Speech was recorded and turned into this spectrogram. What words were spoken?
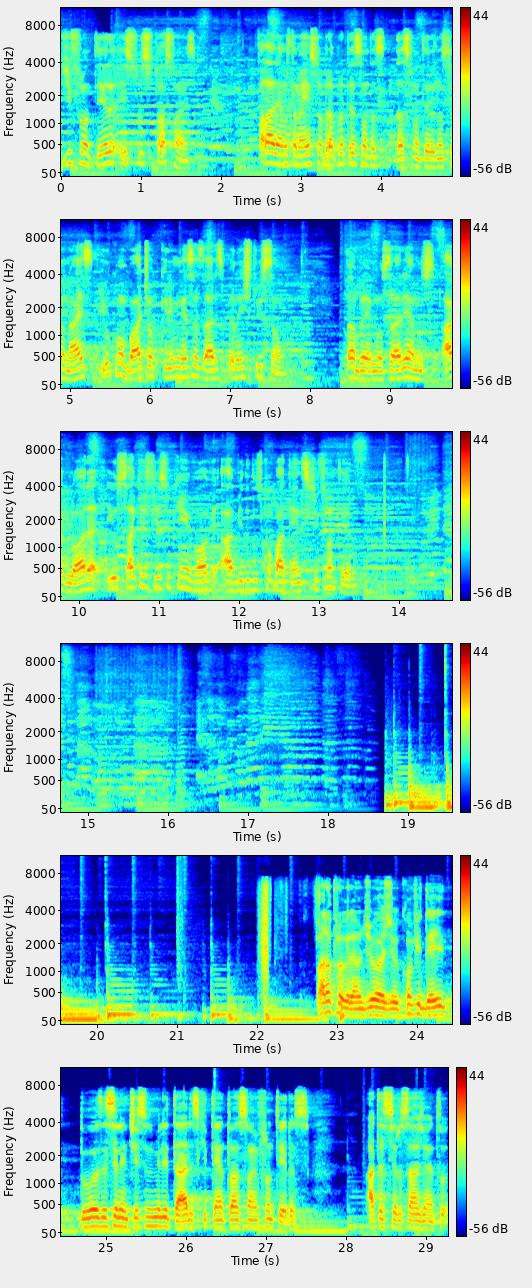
de fronteira e suas situações. Falaremos também sobre a proteção das, das, fronteiras nacionais e o combate ao crime nessas áreas pela instituição. Também mostraremos a glória e o sacrifício que envolve a vida dos combatentes de fronteira. Para o programa de hoje, eu convidei duas excelentíssimas militares que têm atuação em fronteiras. A terceiro sargento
